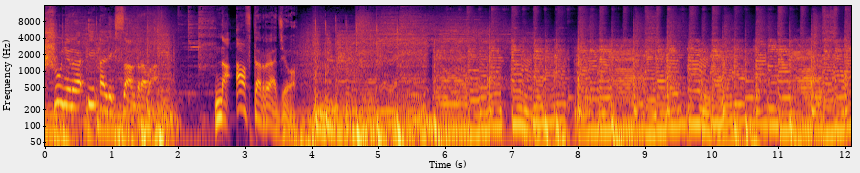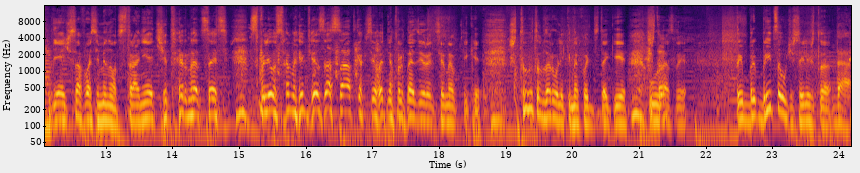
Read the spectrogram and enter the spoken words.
Шунина и Александрова на Авторадио. 9 часов 8 минут. В стране 14 с плюсом и без осадков сегодня прогнозируют синоптики. Что вы там за ролики находите такие ужасные? Ты бр- бриться учишься или что? Да.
